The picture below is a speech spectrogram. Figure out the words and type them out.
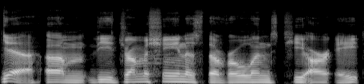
Yeah, um, the drum machine is the Roland TR8,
